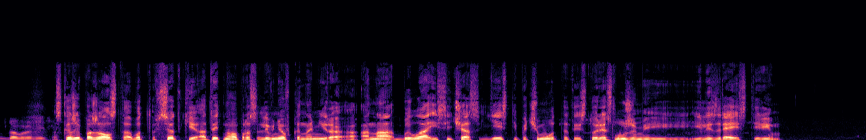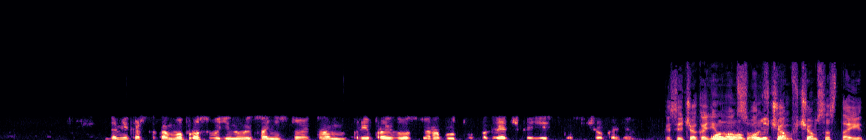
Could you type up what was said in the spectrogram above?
Добрый вечер. Скажи, пожалуйста, вот все-таки ответь на вопрос. Ливневка на мира, а- она была и сейчас есть, и почему вот эта история с лужами, или зря истерим? Да мне кажется, там вопрос выеденного яйца не стоит. Там при производстве работ у подрядчика есть косячок один. Косячок один, Он он, он в, чем, в чем состоит?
